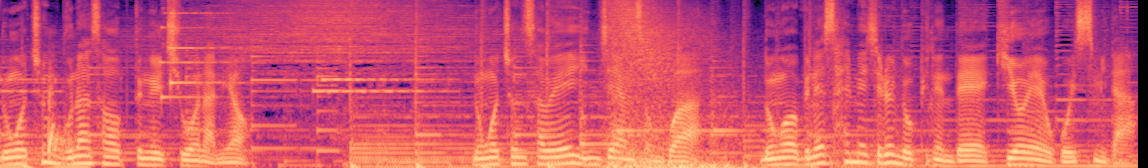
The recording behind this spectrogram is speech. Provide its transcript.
농어촌 문화사업 등을 지원하며 농어촌 사회의 인재 양성과 농업인의 삶의 질을 높이는 데 기여해 오고 있습니다.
